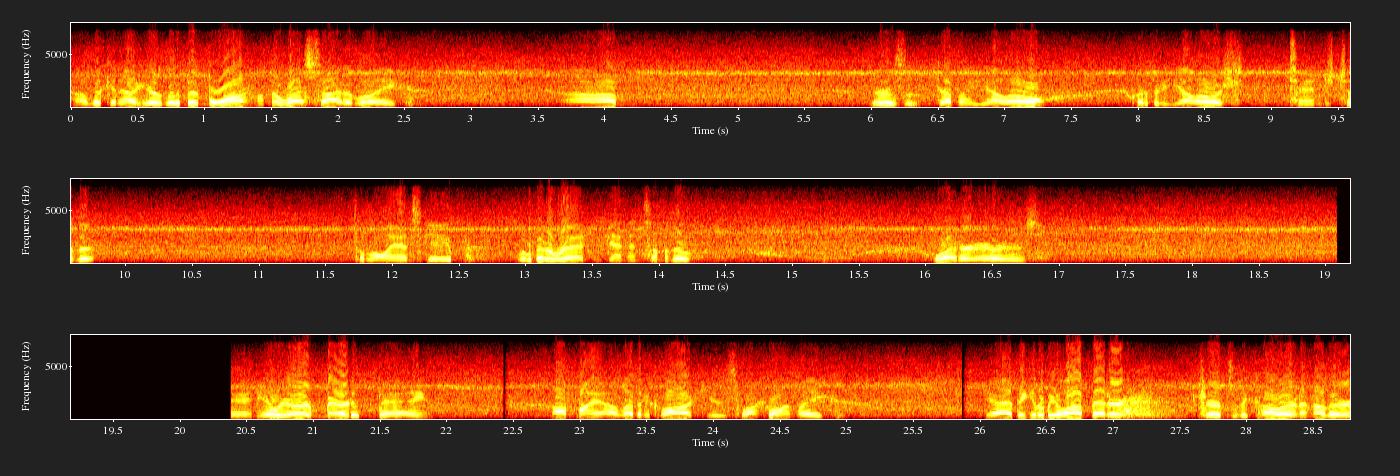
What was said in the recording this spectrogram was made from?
Uh, looking out here a little bit more on the west side of the lake. Um, there is a, definitely yellow, quite a bit of yellowish tinge to the to the landscape. A little bit of red again in some of the wetter areas. And here we are in Meredith Bay. Off my uh, 11 o'clock is Waukewan Lake. Yeah, I think it'll be a lot better in terms of the color in another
